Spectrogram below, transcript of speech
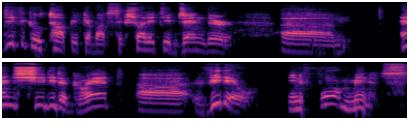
difficult topic about sexuality, gender, um, and she did a great uh, video in four minutes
